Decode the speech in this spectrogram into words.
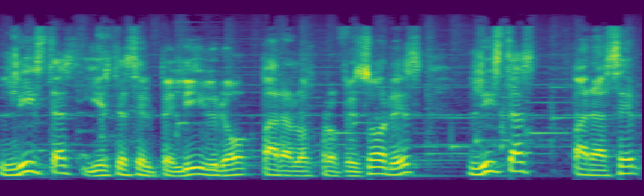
listas, y este es el peligro para los profesores, listas para ser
